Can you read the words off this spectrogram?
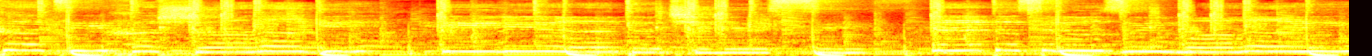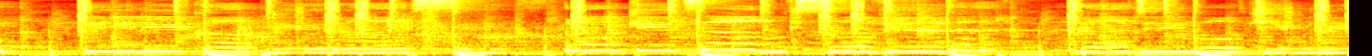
Тихо-тихо шаги Или это часы? Это слезы мои Или капли росы? Руки тянутся вверх К одиноким людям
